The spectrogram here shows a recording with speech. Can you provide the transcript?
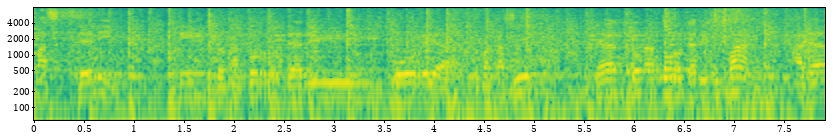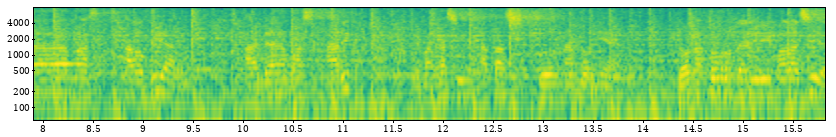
Mas Denny. Ini donatur dari Korea, terima kasih. Dan donatur dari Jepang, ada Mas Alfian, ada Mas Arif, terima kasih atas donaturnya. Donatur dari Malaysia,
